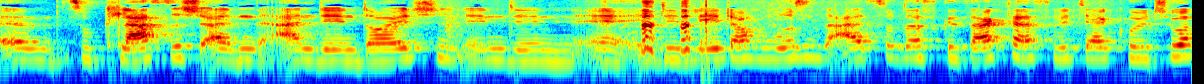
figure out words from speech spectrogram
ähm, so klassisch an, an den Deutschen in den, äh, in den Lederhosen, als du das gesagt hast mit der Kultur.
